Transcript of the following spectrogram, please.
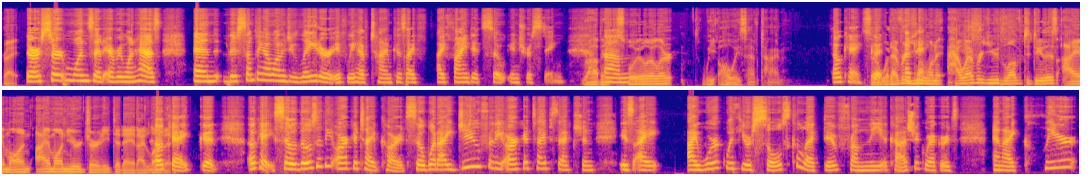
right. There are certain ones that everyone has. And there's something I want to do later if we have time because I, I find it so interesting. Robin, um, spoiler alert, we always have time. Okay. So good. whatever okay. you want to, however you'd love to do this, I am on, I am on your journey today and I love okay, it. Okay, good. Okay. So those are the archetype cards. So what I do for the archetype section is I, I work with your Souls Collective from the Akashic Records and I clear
